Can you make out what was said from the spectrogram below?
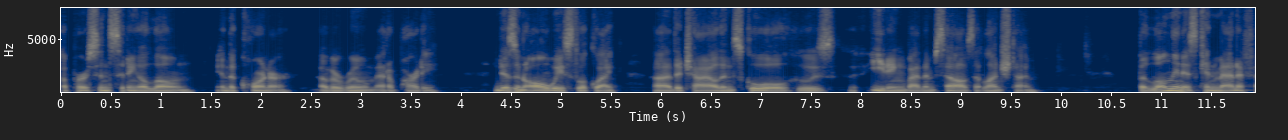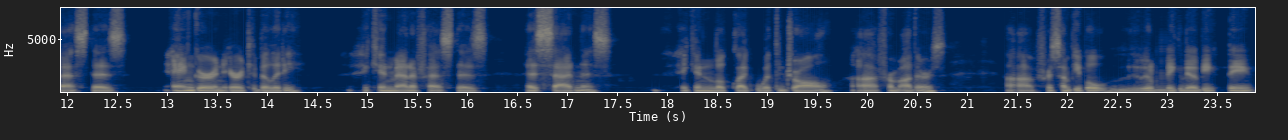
a person sitting alone in the corner of a room at a party. It doesn't always look like uh, the child in school who's eating by themselves at lunchtime. But loneliness can manifest as anger and irritability. It can manifest as as sadness it can look like withdrawal uh, from others. Uh, for some people, it'll be, they'll be they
